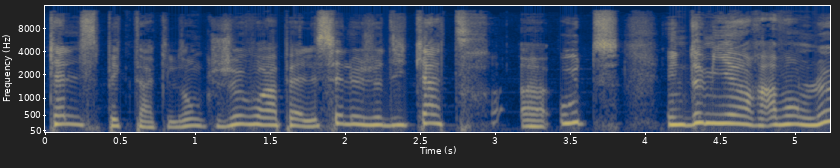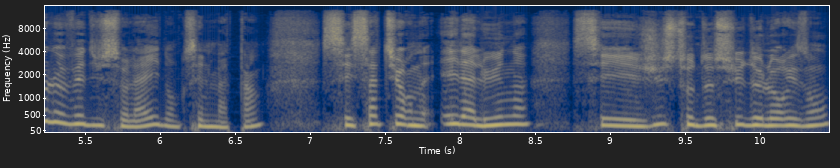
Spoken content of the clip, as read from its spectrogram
quel spectacle. Donc, je vous rappelle, c'est le jeudi 4 euh, août, une demi-heure avant le lever du soleil, donc c'est le matin. C'est Saturne et la Lune, c'est juste au-dessus de l'horizon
